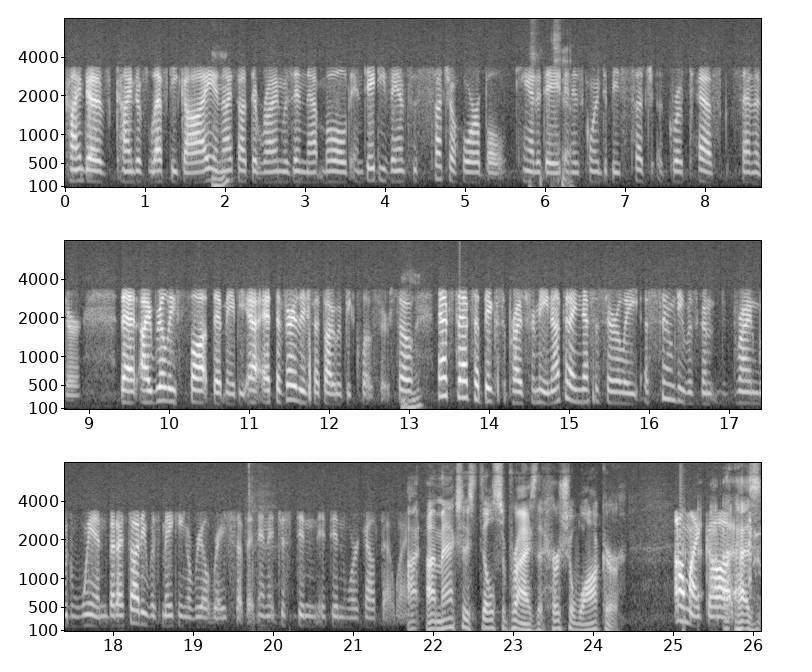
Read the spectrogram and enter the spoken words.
kind of kind of lefty guy. And Mhm. I thought that Ryan was in that mold. And J.D. Vance is such a horrible candidate Yeah. and is going to be such a grotesque senator that I really thought that maybe, at the very least, I thought it would be closer. So Mhm. that's that's a big surprise for me. Not that I necessarily assumed he was going Ryan would win, but I thought he was making a real race of it, and it just didn't it didn't work out that way. I, I'm actually still surprised that Herschel Walker oh my God! has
